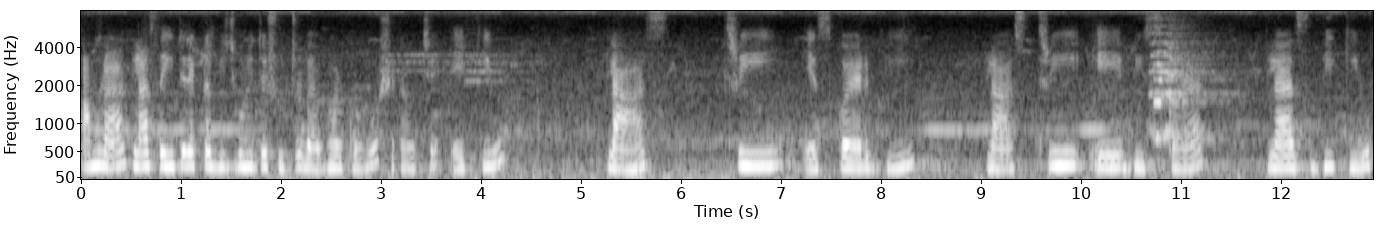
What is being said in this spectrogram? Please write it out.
আমরা ক্লাস এইটের একটা বীজগণিতের সূত্র ব্যবহার করব, সেটা হচ্ছে A cube plus three A square B plus three A B square plus B cube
